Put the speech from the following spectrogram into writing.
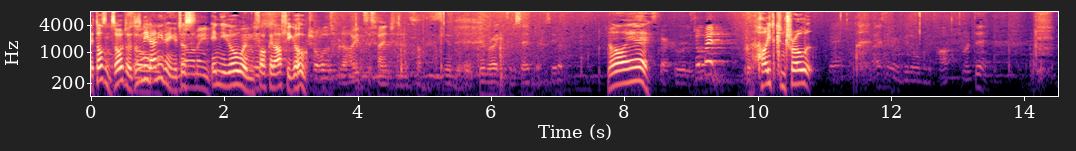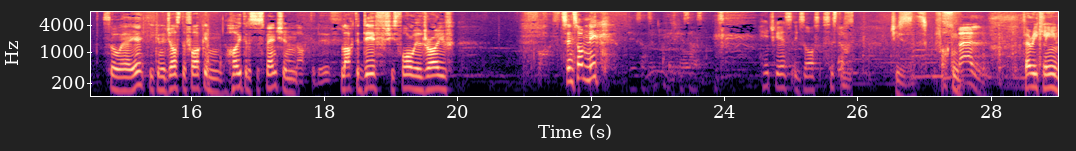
it doesn't, so it doesn't need So, anything, it you know just, I mean? in you go and fucking off you go. Controls for the height suspension and stuff. Give it good right into the centre. See that? Oh yeah, Jump in. height control. As they were a bit over the top, weren't they? So uh, yeah, you can adjust the fucking height of the suspension. Lock the diff. Lock the diff. She's four wheel drive. Send some Nick. HKS exhaust system. Jesus, it's fucking Smell. very clean.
